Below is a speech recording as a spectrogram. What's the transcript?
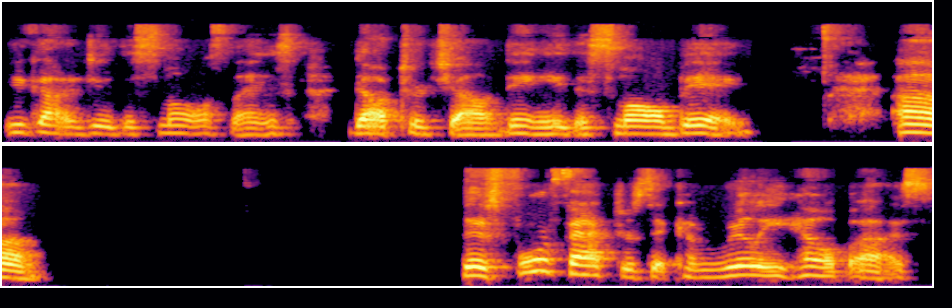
you got to do the small things. Dr. Cialdini, the small, big. Um, there's four factors that can really help us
